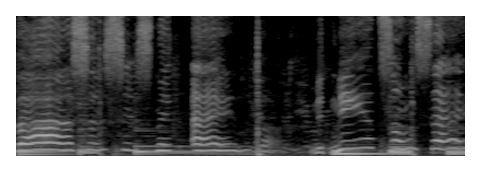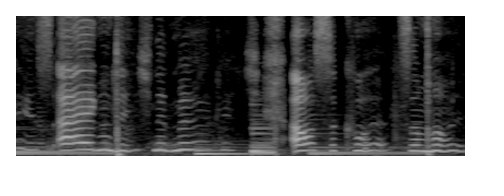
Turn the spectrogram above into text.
weiß, es ist nicht einfach. Mit mir zum Sei ist eigentlich nicht möglich. Außer kurz einmal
